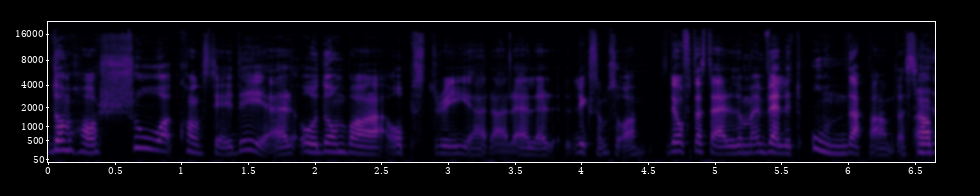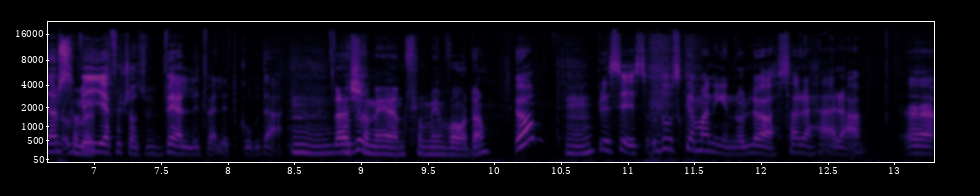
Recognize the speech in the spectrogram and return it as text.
De har så konstiga idéer och de bara obstruerar eller liksom så. Det är oftast är det, de är väldigt onda på andra sidan Absolut. och vi är förstås väldigt, väldigt goda. Mm, där känner jag igen från min vardag. Ja, Mm. precis. Och då ska man in och lösa det här. Eh,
